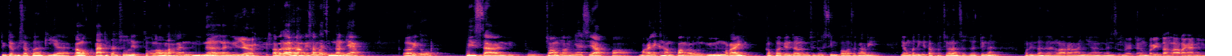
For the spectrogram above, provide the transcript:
tidak bisa bahagia. Kalau tadi kan sulit, seolah-olah kan hina kan gitu. Iya. Tapi kalau dalam Islam kan sebenarnya eh, itu bisa gitu. Contohnya siapa? Makanya gampang kalau ingin meraih kebahagiaan dalam Islam itu simpel sekali. Yang penting kita berjalan sesuai dengan perintah dan larangannya kan. Sesuai gitu. dengan perintah larangan ya.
